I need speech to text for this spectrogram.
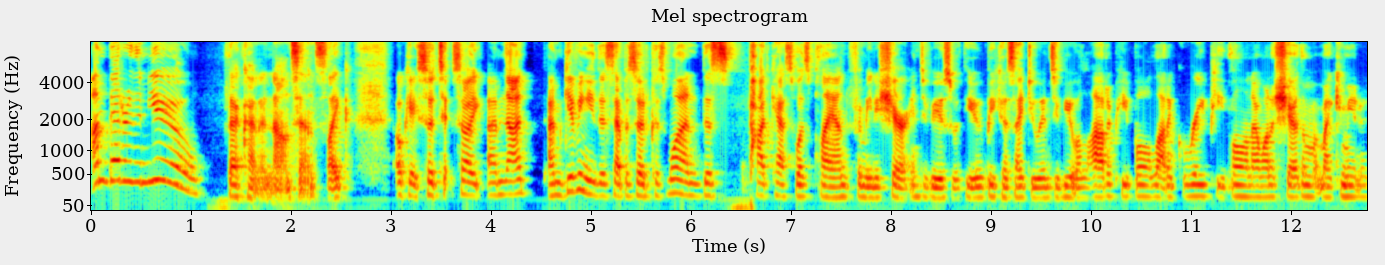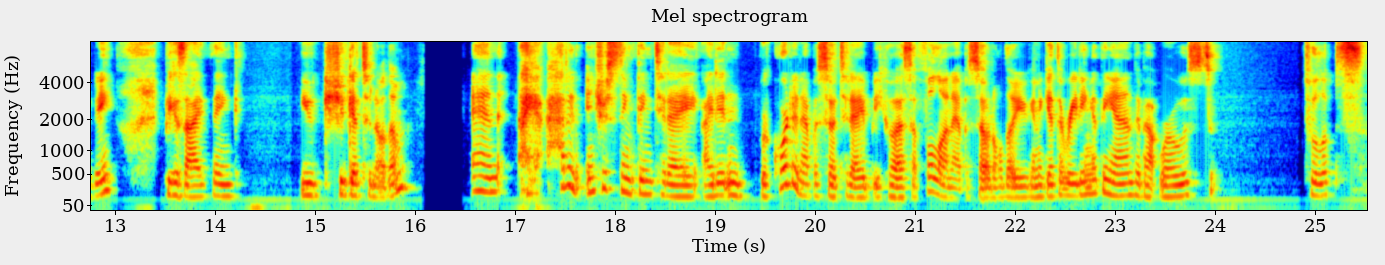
"I'm better than you." That kind of nonsense. Like, okay, so t- so I, I'm not. I'm giving you this episode because one, this podcast was planned for me to share interviews with you because I do interview a lot of people, a lot of great people, and I want to share them with my community because I think you should get to know them and I had an interesting thing today. I didn't record an episode today because a full on episode, although you're going to get the reading at the end about rose, tulips,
